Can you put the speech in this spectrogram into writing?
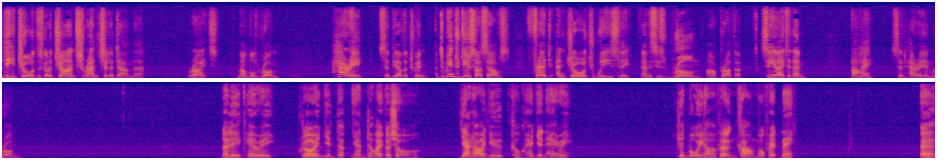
Lee Jordan's got a giant tarantula down there. Right, mumbled Ron. Harry, said the other twin, do we introduce ourselves? Fred and George Weasley. And this is Ron, our brother. See you later then. Bye, said Harry and Ron. Nó liếc Harry, rồi nhìn thật nhanh ra ngoài cửa sổ, giả đò như không hề nhìn Harry. Trên mũi nó vẫn còn một vệt đen. Ê,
